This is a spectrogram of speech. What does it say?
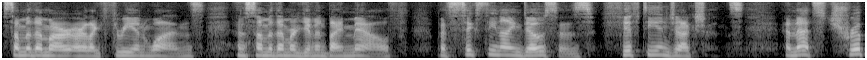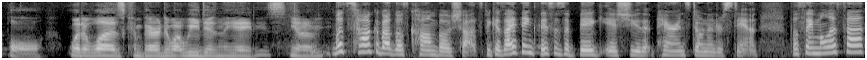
Some of them are, are like three in ones, and some of them are given by mouth but 69 doses, 50 injections, and that's triple what it was compared to what we did in the 80s you know. Let's talk about those combo shots because i think this is a big issue that parents don't understand. They'll say melissa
